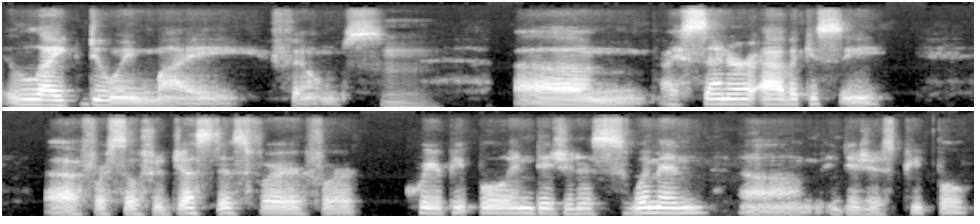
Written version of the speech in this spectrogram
like doing my films. Mm. Um, I center advocacy uh, for social justice for for queer people, Indigenous women, um, Indigenous people.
